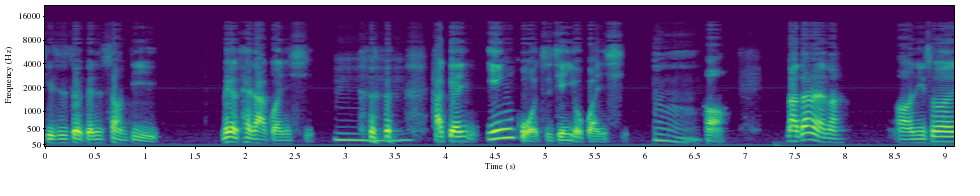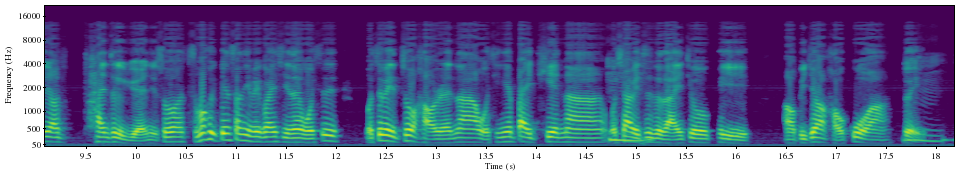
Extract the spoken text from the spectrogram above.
其实这跟上帝没有太大关系。嗯，它跟因果之间有关系。嗯，好。那当然了，啊，你说要攀这个缘，你说怎么会跟上帝没关系呢？我是我这辈子做好人啊，我天天拜天呐、啊，我下辈子的来就可以啊比较好过啊。对，嗯、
